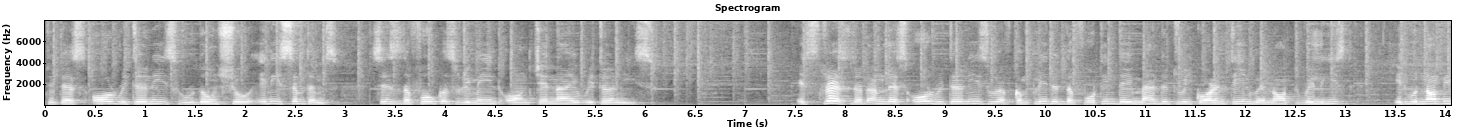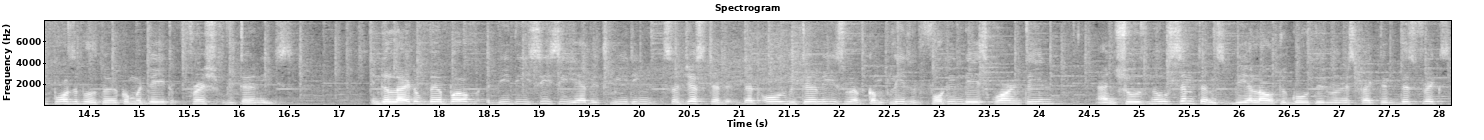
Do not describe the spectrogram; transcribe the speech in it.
to test all returnees who don't show any symptoms since the focus remained on Chennai returnees. It stressed that unless all returnees who have completed the 14 day mandatory quarantine were not released, it would not be possible to accommodate fresh returnees. In the light of the above, DDCC at its meeting suggested that all returnees who have completed 14 days quarantine and shows no symptoms be allowed to go to the respective districts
